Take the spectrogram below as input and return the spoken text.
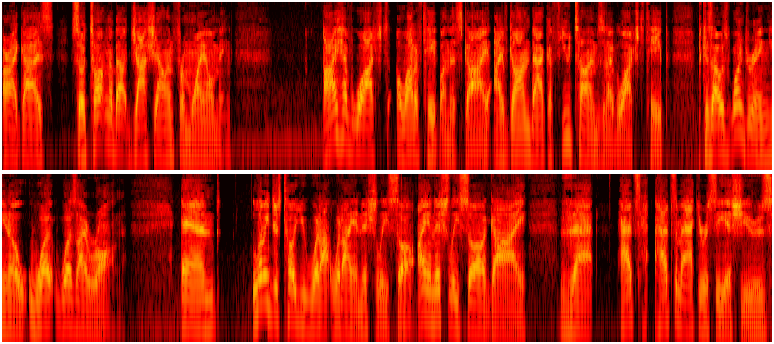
All right, guys. So, talking about Josh Allen from Wyoming, I have watched a lot of tape on this guy. I've gone back a few times and I've watched tape because I was wondering, you know, what was I wrong? And let me just tell you what I what I initially saw. I initially saw a guy that had had some accuracy issues,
